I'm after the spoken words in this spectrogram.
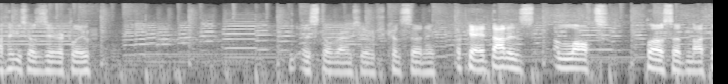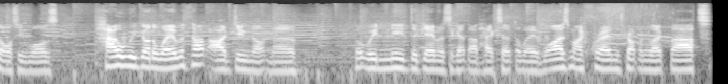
I think he's got zero clue. He is still around here, which is concerning. Okay, that is a lot closer than I thought he was. How we got away with that, I do not know. But we need the gamers to get that hex out the way. Why is my frames dropping like that?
